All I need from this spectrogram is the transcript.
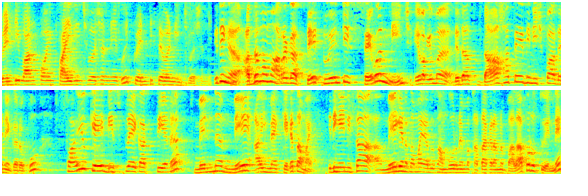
21.5 ඉංච් වර්ෂන් යකුයි 27 ඉංච් වර්ෂන් ඉතිං අද මම අරගත්තේ 27 ඉංච් ඒවගේම දෙදස් දාහතේදි නිෂ්පාදනය කරපු 5K ඩිස්පලේ එකක් තියෙන මෙන්න මේ iMac එක තමයි. ඉතින් ඒ නිසා මේ ගැන තමයි අද සම්පූර්ණයෙන්ම කතා කරන්න බලාපොරොත්තු වෙන්නේ.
